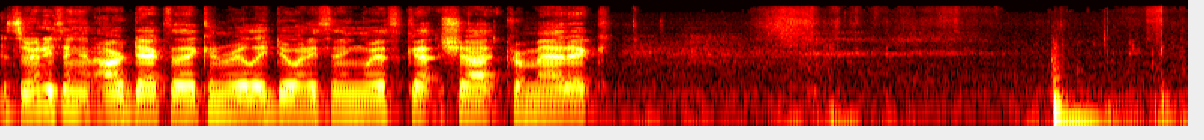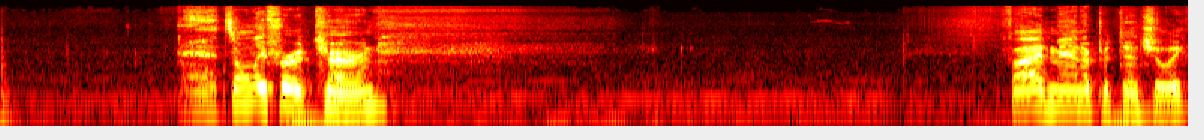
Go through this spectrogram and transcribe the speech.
Is there anything in our deck that they can really do anything with? Gut shot, chromatic. Eh, it's only for a turn. Five mana potentially.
